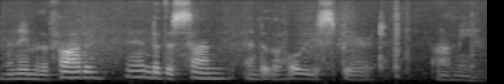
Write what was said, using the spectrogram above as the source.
In the name of the Father, and of the Son, and of the Holy Spirit. Amen.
